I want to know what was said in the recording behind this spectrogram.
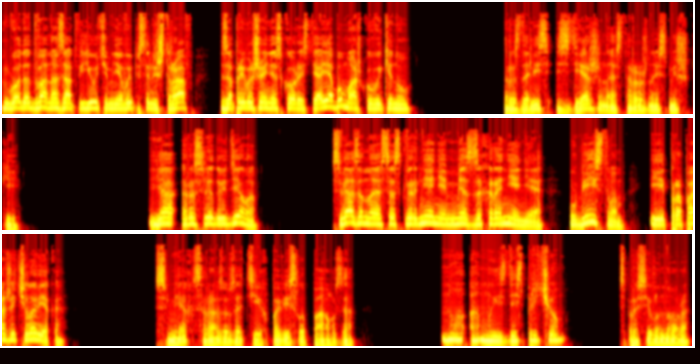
Года два назад в Юте мне выписали штраф за превышение скорости, а я бумажку выкинул». Раздались сдержанные осторожные смешки. «Я расследую дело, связанное со сквернением мест захоронения, убийством и пропажей человека. Смех сразу затих, повисла пауза. «Ну, а мы здесь при чем?» — спросила Нора.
